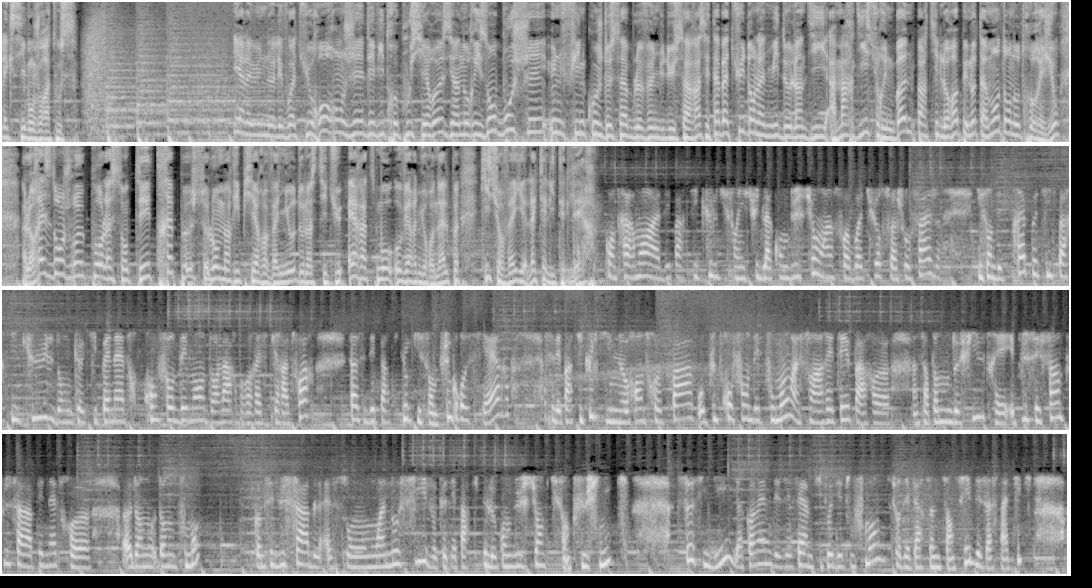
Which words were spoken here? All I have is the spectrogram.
Alexis, bonjour à tous. Et à la une, les voitures orangées, des vitres poussiéreuses et un horizon bouché. Une fine couche de sable venue du Sahara s'est abattue dans la nuit de lundi à mardi sur une bonne partie de l'Europe et notamment dans notre région. Alors est-ce dangereux pour la santé? Très peu selon Marie-Pierre Vagnot de l'Institut Eratmo Auvergne-Rhône-Alpes qui surveille la qualité de l'air. Contrairement à des particules qui sont issues de la combustion, hein, soit voiture, soit chauffage, qui sont des très petites particules donc euh, qui pénètrent profondément dans l'arbre respiratoire, ça c'est des particules qui sont plus grossières c'est des particules qui ne rentrent pas au plus profond des poumons. Elles sont arrêtées par euh, un certain nombre de filtres et, plus c'est fin, plus ça pénètre euh, euh, dans nos poumons. Comme c'est du sable, elles sont moins nocives que des particules de combustion qui sont plus chimiques. Ceci dit, il y a quand même des effets un petit peu d'étouffement sur des personnes sensibles, des asthmatiques,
